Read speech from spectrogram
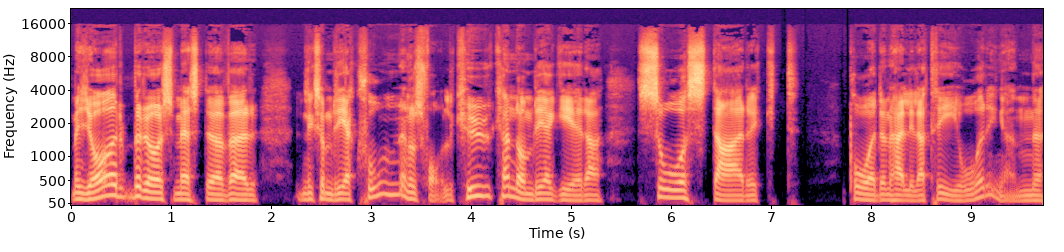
Men jag berörs mest över liksom reaktionen hos folk. Hur kan de reagera så starkt på den här lilla treåringen?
